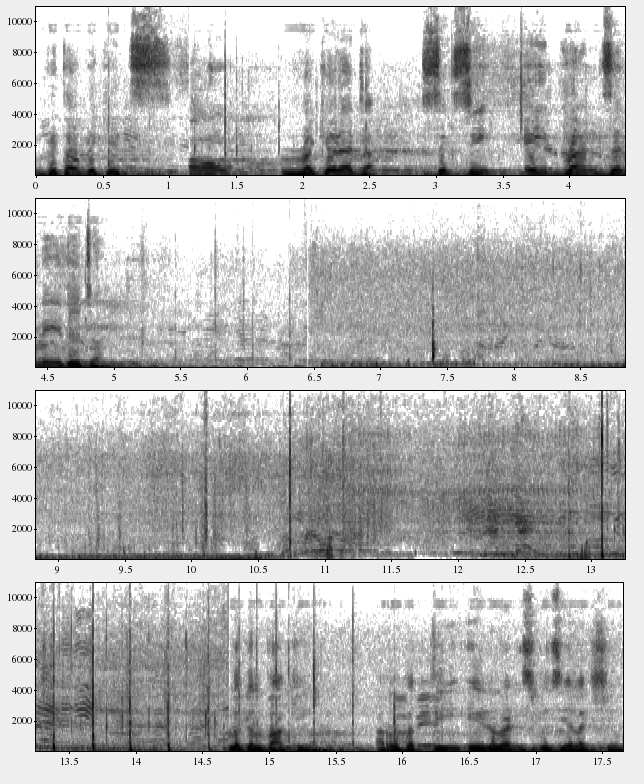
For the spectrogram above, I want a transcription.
without wickets. All recorded 68 runs are needed. കൾ ബാക്കി അറുപത്തി ഏഴ് റൺസ് വിജയ ലക്ഷ്യം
